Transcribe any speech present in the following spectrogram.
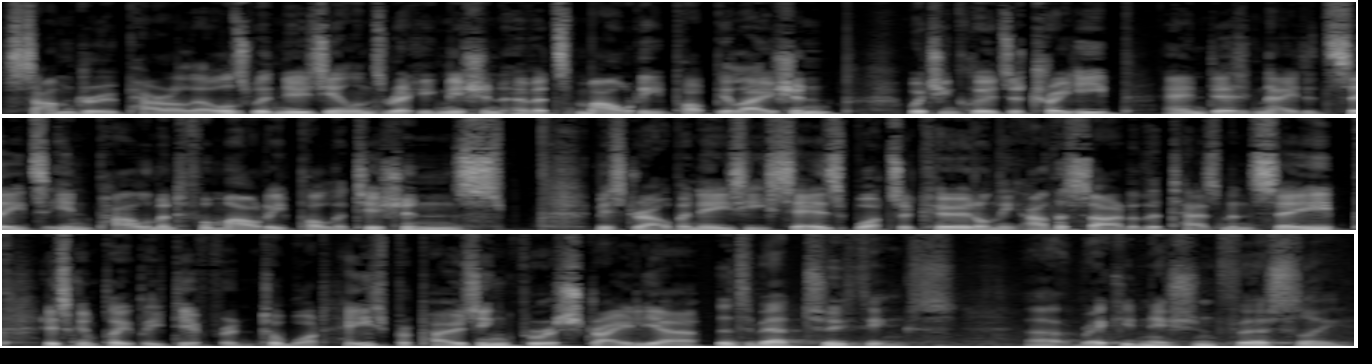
Some drew parallels with New Zealand's recognition of its Maori population, which includes a treaty and designated seats in Parliament for Maori politicians. Mr Albanese says what's occurred on the other side of the Tasman Sea is completely different to what he's proposing for Australia. There's about two things uh, recognition, firstly,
